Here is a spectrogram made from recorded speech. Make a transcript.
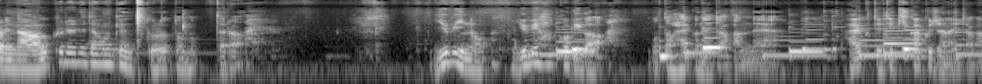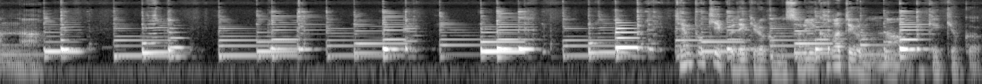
ぱりなウクレレで音源作ろうと思ったら指の指運びがもっと速くないとあかんね。速くて的確じゃないとあかんな。テンポキープできるかもそれにかかってくるもんな結局。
